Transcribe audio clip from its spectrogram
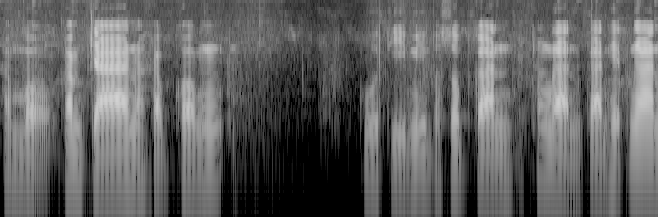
คำบอกคำจานะครับของผู้ที่มีประสบการณ์ทางด้านการเหตุงาน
